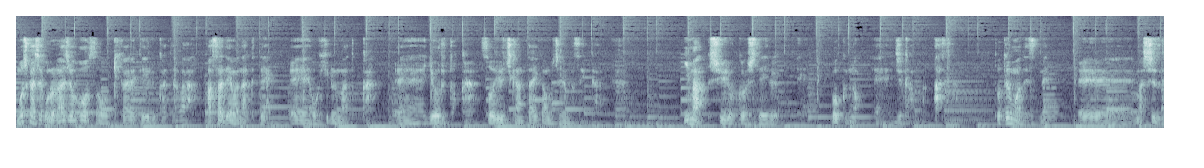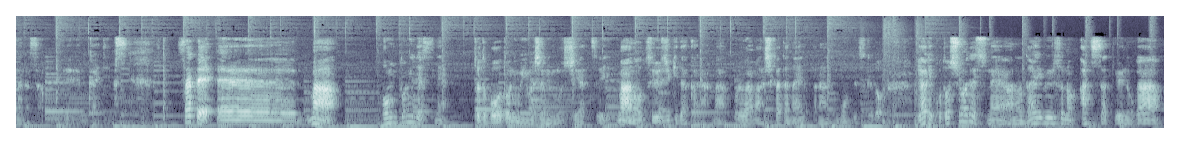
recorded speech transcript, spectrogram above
もしかしてこのラジオ放送を聞かれている方は、朝ではなくて、え、お昼間とか、えー、夜とか、そういう時間帯かもしれませんが、今収録をしている、えー、僕の、えー、時間は朝。とてもですね、えまあ、静かな朝を、え、迎えています。さて、え、まあ、本当にですね、ちょっと冒頭にも言いましたように蒸し暑い。まあ、あの、梅雨時期だから、まあ、これはまあ仕方ないのかなと思うんですけど、やはり今年はですね、あの、だいぶその暑さというのが、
